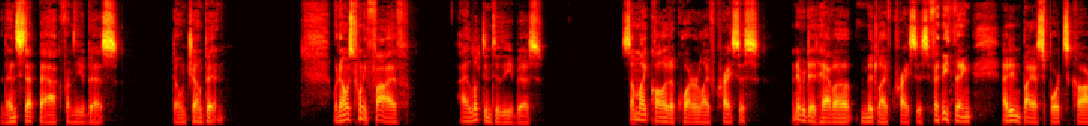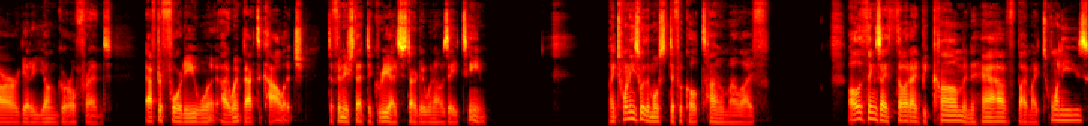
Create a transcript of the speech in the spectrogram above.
and then step back from the abyss. Don't jump in. When I was 25, I looked into the abyss. Some might call it a quarter life crisis. I never did have a midlife crisis. If anything, I didn't buy a sports car or get a young girlfriend. After 40, I went back to college to finish that degree I started when I was 18. My 20s were the most difficult time of my life. All the things I thought I'd become and have by my 20s,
